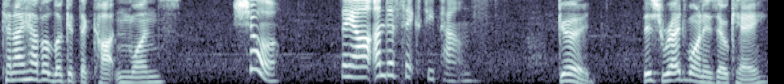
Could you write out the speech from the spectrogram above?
Can I have a look at the cotton ones? Sure. They are under £60. Good. This red one is okay.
